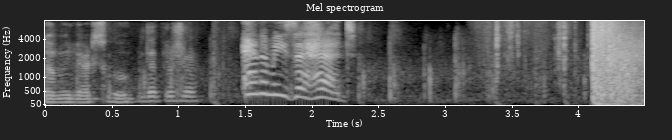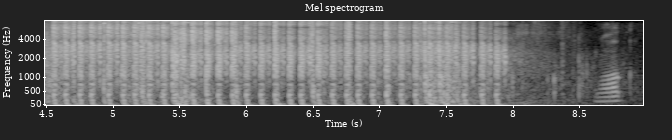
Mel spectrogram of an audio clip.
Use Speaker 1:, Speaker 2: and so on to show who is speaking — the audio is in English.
Speaker 1: Coming, let's go.
Speaker 2: They push her.
Speaker 3: Enemies ahead!
Speaker 2: Knock.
